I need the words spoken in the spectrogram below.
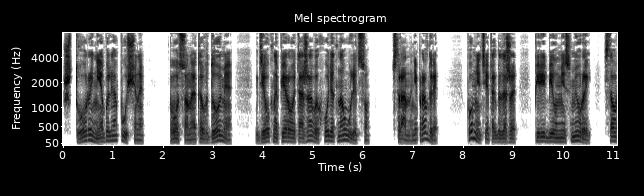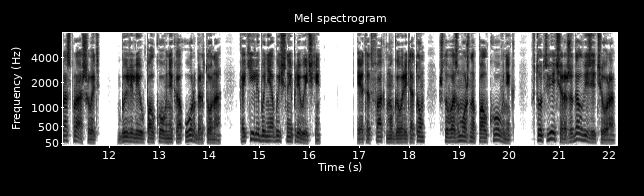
шторы не были опущены. Вотсон, это в доме, где окна первого этажа выходят на улицу. Странно, не правда ли? Помните, я тогда даже перебил мисс Мюррей, стал расспрашивать, были ли у полковника Орбертона какие-либо необычные привычки. Этот факт мог говорить о том, что, возможно, полковник в тот вечер ожидал визитера,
